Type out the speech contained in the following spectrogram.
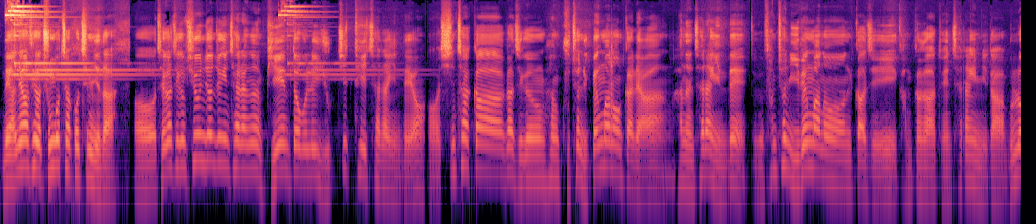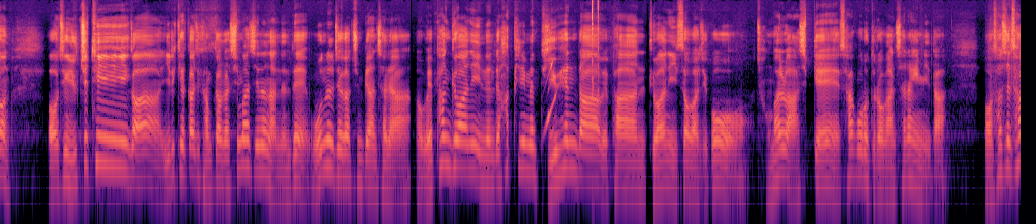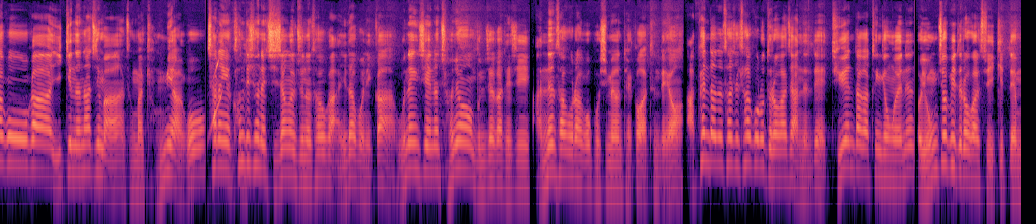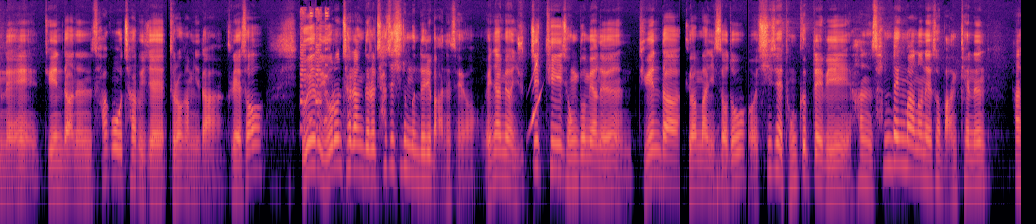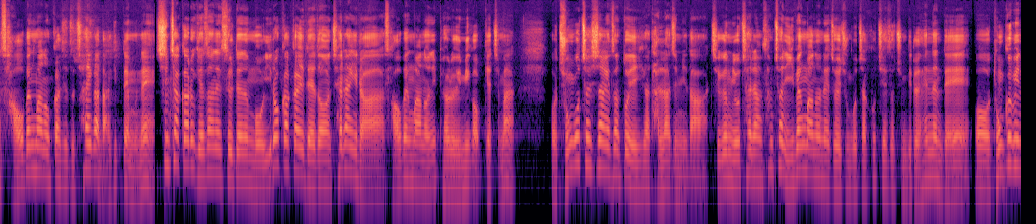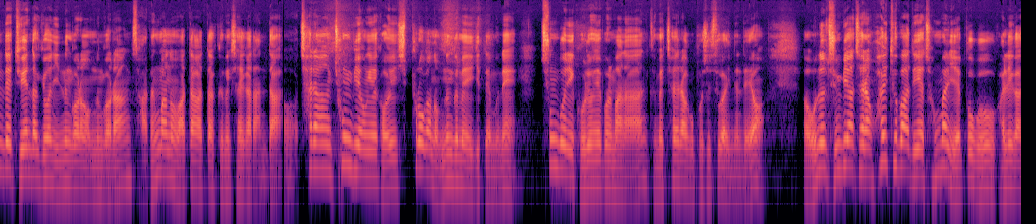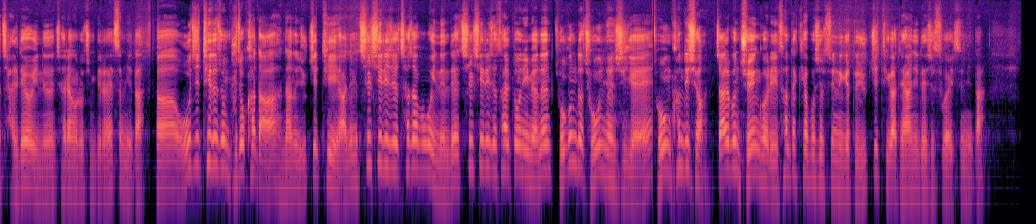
네, 안녕하세요. 중고차 코치입니다. 어, 제가 지금 시운전 중인 차량은 BMW 6GT 차량인데요. 어, 신차가가 지금 한 9,600만 원가량 하는 차량인데, 지금 3,200만 원까지 감가가 된 차량입니다. 물론, 어, 지금 6GT가 이렇게까지 감가가 심하지는 않는데, 오늘 제가 준비한 차량, 어, 외판 교환이 있는데 하필이면 디휀다 외판 교환이 있어가지고, 정말로 아쉽게 사고로 들어간 차량입니다. 어, 사실 사고가 있기는 하지만 정말 경미하고 차량의 컨디션에 지장을 주는 사고가 아니다 보니까 운행 시에는 전혀 문제가 되지 않는 사고라고 보시면 될 것 같은데요. 앞엔다는 사실 사고로 들어가지 않는데 뒤엔다 같은 경우에는 어, 용접이 들어갈 수 있기 때문에 뒤엔다는 사고 차로 이제 들어갑니다. 그래서 의외로 이런 차량들을 찾으시는 분들이 많으세요. 왜냐하면 6GT 정도면은 뒤엔다 교환만 있어도 어, 시세 동급 대비 한 300만 원에서 많게는 한 4, 500만 원까지도 차이가 나기 때문에 신차가로 계산했을 때는 뭐 1억 가까이 되던 차량이라 4, 500만 원이 별 의미가 없겠지만 어, 중고차 시장에선 또 얘기가 달라집니다. 지금 이 차량 3,200만 원에 저희 중고차 코치에서 준비를 했는데 어, 동급인데 뒤엔다 교환 있는 거랑 없는 거랑 400만 원 왔다 갔다 금액 차이가 난다. 어, 차량 총 비용의 거의 10%가 넘는 금액이기 때문에 충분히 고려해 볼 만한 금액 차이라고 보실 수가 있는데요. 어, 오늘 준비한 차량 화이트 바디에 정말 예쁘고 관리가 잘 되어 있는 차량으로 준비를 했습니다. 아, 5GT도 좀 부족하다. 나는 6GT 아니면 7시리즈 찾아보고 있는데 7시리즈 살 돈이면 은 조금 더 좋은 연식에 좋은 컨디션, 짧은 주행거리 선택해 보실 수 있는 게 또 6GT가 대안이 되실 수가 있습니다.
